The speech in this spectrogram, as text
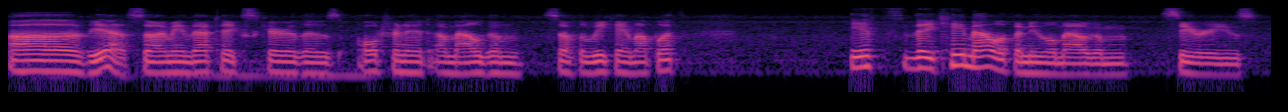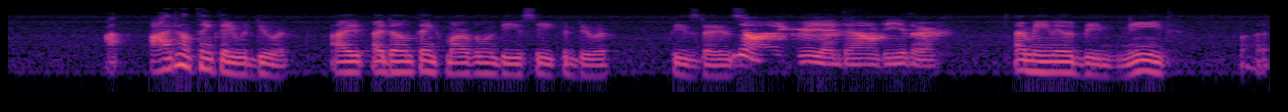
Uh, yeah, so I mean, that takes care of those alternate amalgam stuff that we came up with. If they came out with a new amalgam series, I, I don't think they would do it. I, I don't think Marvel and DC could do it these days. No, I agree. I don't either. I mean, it would be neat, but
